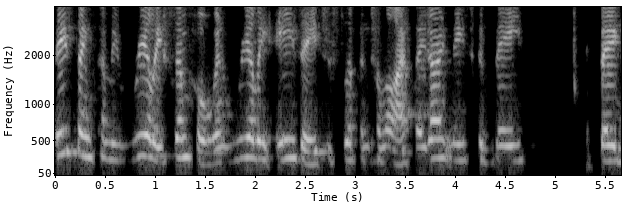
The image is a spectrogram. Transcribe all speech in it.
these things can be really simple and really easy to slip into life. They don't need to be big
